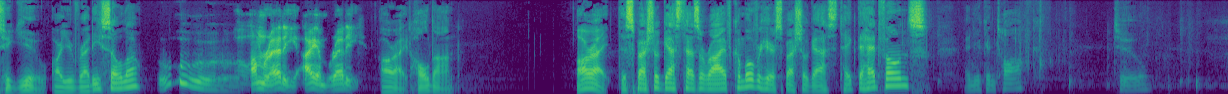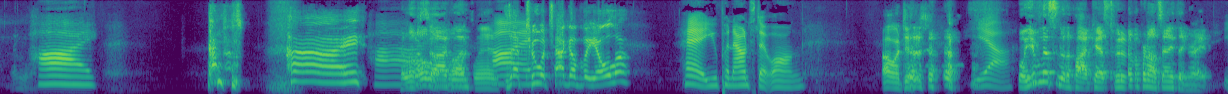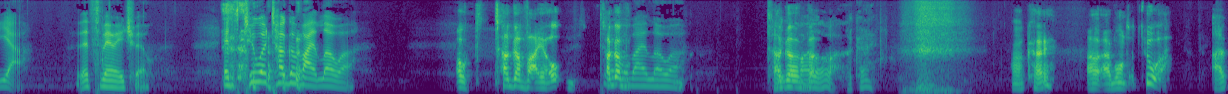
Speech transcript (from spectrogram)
to you. Are you ready, Solo? Ooh. Oh, I'm ready. I am ready. All right, hold on. All right, the special guest has arrived. Come over here, special guest. Take the headphones and you can talk to. Hi. Hi. Hi. Hello, Lachlan. Is that Tua Tagovailoa? Hey, you pronounced it wrong. Oh, it did. Yeah. Well, you've listened to the podcast. We don't pronounce anything right. Yeah. That's very true. It's Tua Tagovailoa. oh, Tagovailoa. Tug of. Tagovailoa. Tagovailoa. Okay. Okay. Uh, I won't. Tua. I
